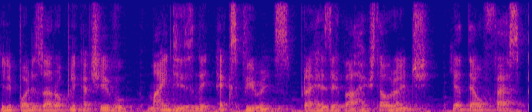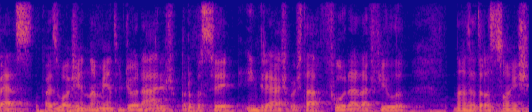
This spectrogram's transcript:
ele pode usar o aplicativo My Disney Experience para reservar restaurantes e até o Fast Pass faz o agendamento de horários para você, entre aspas, tá, furar a fila nas atrações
